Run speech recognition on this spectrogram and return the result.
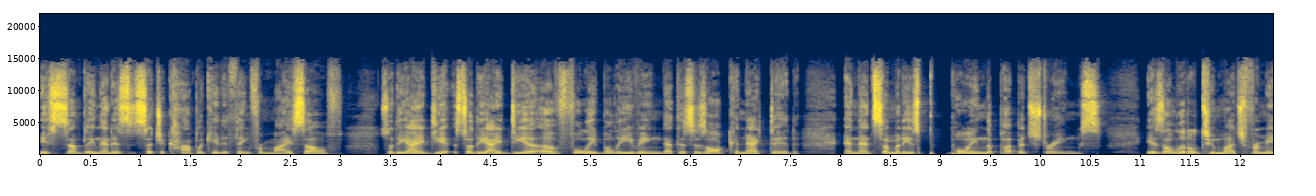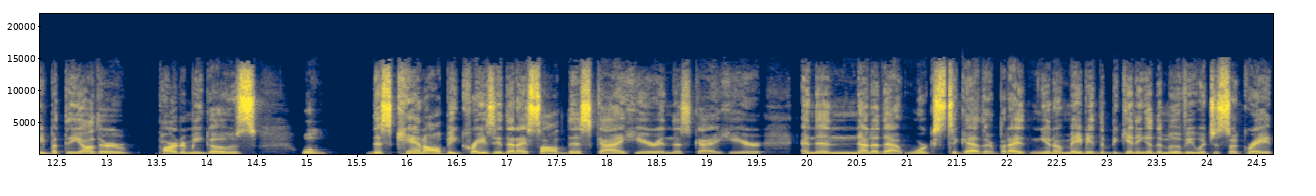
is something that is such a complicated thing for myself. So the yeah. idea, so the idea of fully believing that this is all connected and that somebody's pulling the puppet strings is a little too much for me. But the other part of me goes, well, this can't all be crazy that I saw this guy here and this guy here, and then none of that works together. But I, you know, maybe the beginning of the movie, which is so great,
